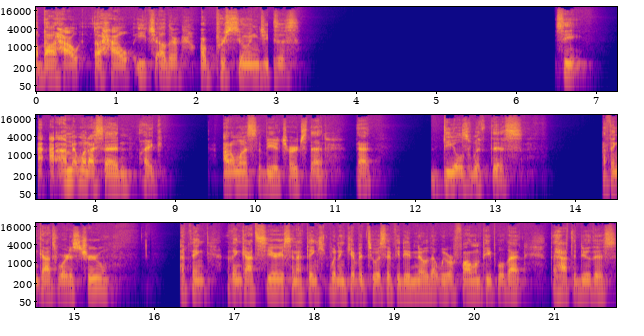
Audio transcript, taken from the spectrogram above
about how uh, how each other are pursuing Jesus. See, I, I meant what I said. Like, I don't want us to be a church that that deals with this. I think God's word is true. I think I think God's serious, and I think He wouldn't give it to us if He didn't know that we were fallen people that that have to do this.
